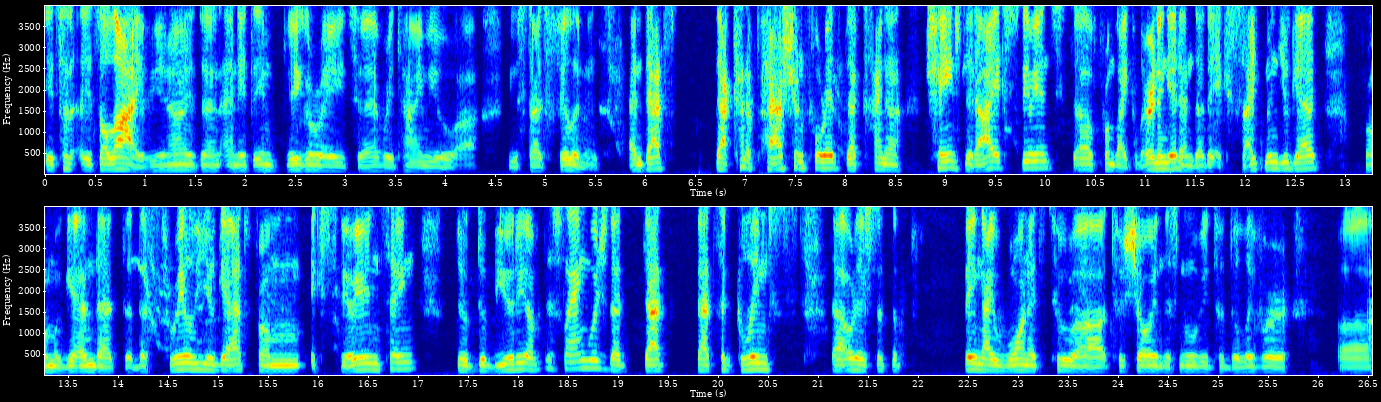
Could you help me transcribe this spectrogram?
It's a, it's alive, you know, it, and, and it invigorates every time you uh, you start feeling it, and that's that kind of passion for it, that kind of change that I experienced uh, from like learning it, and the, the excitement you get from again that the, the thrill you get from experiencing the, the beauty of this language that that that's a glimpse uh, or it's the thing I wanted to uh, to show in this movie to deliver uh,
